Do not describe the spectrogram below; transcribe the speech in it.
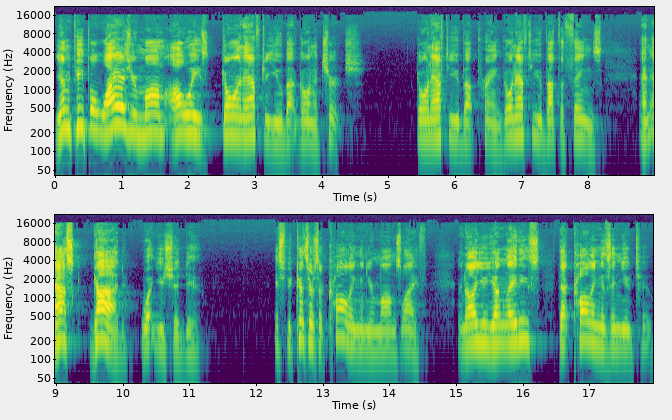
Young people, why is your mom always going after you about going to church? Going after you about praying, going after you about the things, and ask God what you should do. It's because there's a calling in your mom's life. And all you young ladies, that calling is in you too.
